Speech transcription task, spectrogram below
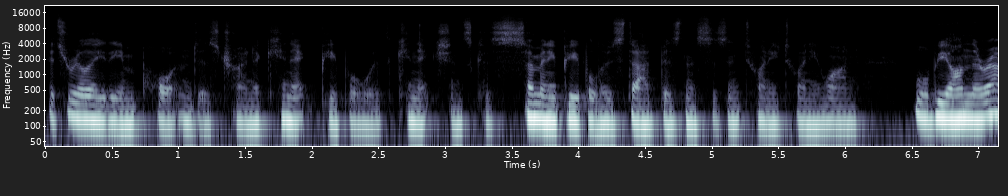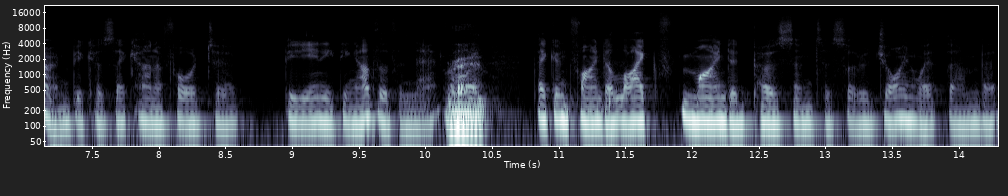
it's really the important is trying to connect people with connections because so many people who start businesses in 2021 will be on their own because they can't afford to be anything other than that. Right. Or they can find a like-minded person to sort of join with them, but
